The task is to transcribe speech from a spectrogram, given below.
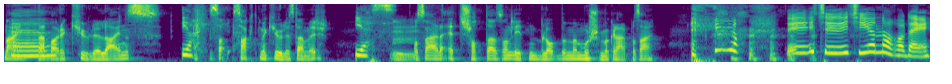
Nei, det Eh. er bare kule lines, Ja, sagt med kule stemmer. yes. Og så er det et shot av en sånn liten blob med morsomme klær på seg. Det er ikke, ikke gjør narr av dem.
